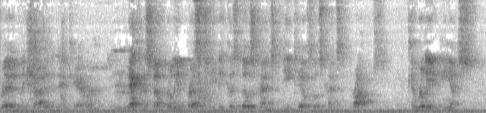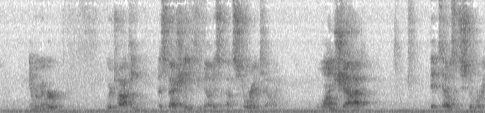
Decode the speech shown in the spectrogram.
red and they shot it in that cavern? Mm-hmm. That kind of stuff really impresses me because those kinds of details, those kinds of props can really enhance. And remember, we're talking, especially if you notice, about storytelling. One shot that tells a story.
